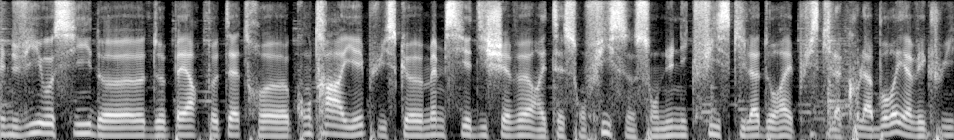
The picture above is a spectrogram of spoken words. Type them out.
Une vie aussi de, de père peut-être euh, contrarié puisque même si Eddie Shaver était son fils son unique fils qu'il adorait puisqu'il a collaboré avec lui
